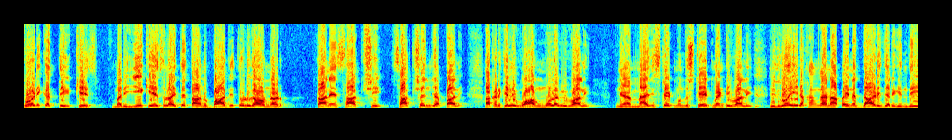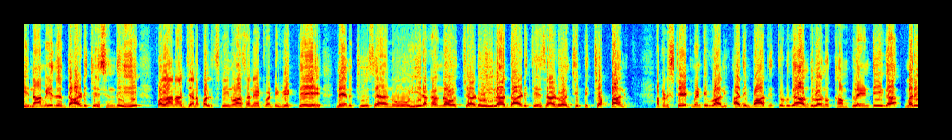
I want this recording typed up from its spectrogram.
కోడికత్తి కేసు. మరి ఈ కేసులో అయితే తాను బాధితుడుగా ఉన్నాడు. తానే సాక్షి సాక్ష్యం చెప్పాలి. అక్కడికి వెళ్ళి వాంగ్మూలం ఇవ్వాలి. మ్యాజిస్ట్రేట్ ముందు స్టేట్మెంట్ ఇవ్వాలి. ఇదిగో ఈ రకంగా నా పైన దాడి జరిగింది. నా మీద దాడి చేసింది ఫలానా జనపల్లి శ్రీనివాస్ అనేటువంటి వ్యక్తే. నేను చూశాను ఈ రకంగా వచ్చాడు ఇలా దాడి చేశాడు అని చెప్పి చెప్పాలి. అక్కడ స్టేట్మెంట్ ఇవ్వాలి. అది బాధితుడుగా అందులోను కంప్లైంటీగా మరి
